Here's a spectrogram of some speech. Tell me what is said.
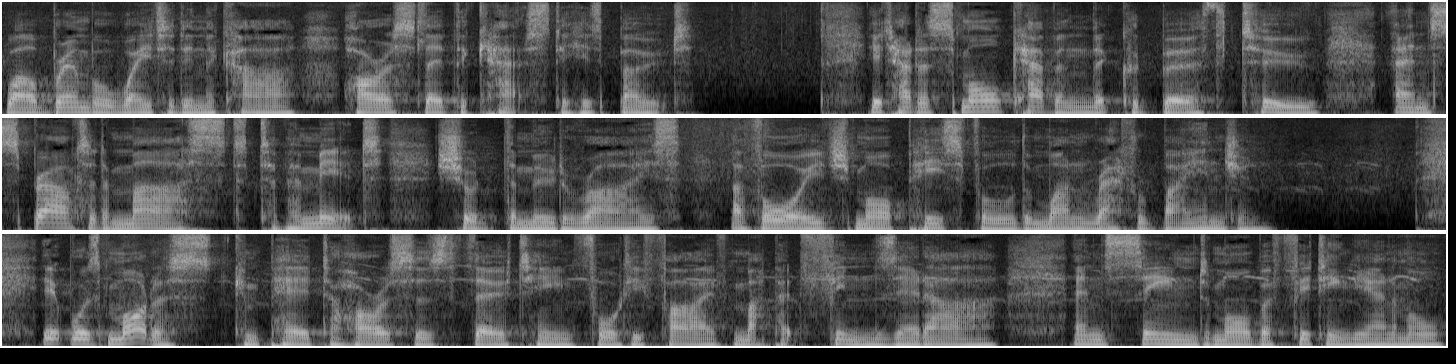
While Bremble waited in the car, Horace led the cats to his boat. It had a small cabin that could berth two, and sprouted a mast to permit, should the mood arise, a voyage more peaceful than one rattled by engine. It was modest compared to Horace's 1345 Muppet Finn ZR, and seemed more befitting the animal,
